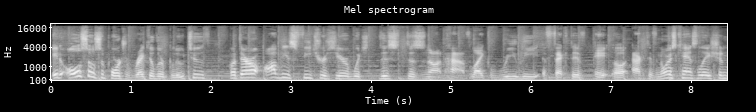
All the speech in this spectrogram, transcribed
it also supports regular Bluetooth, but there are obvious features here which this does not have, like really effective uh, active noise cancellation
